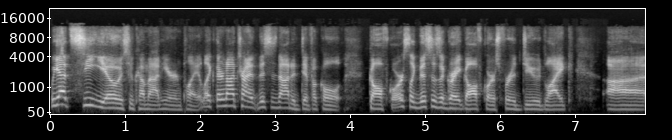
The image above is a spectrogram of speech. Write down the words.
we got CEOs who come out here and play. Like they're not trying. This is not a difficult golf course. Like this is a great golf course for a dude like uh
